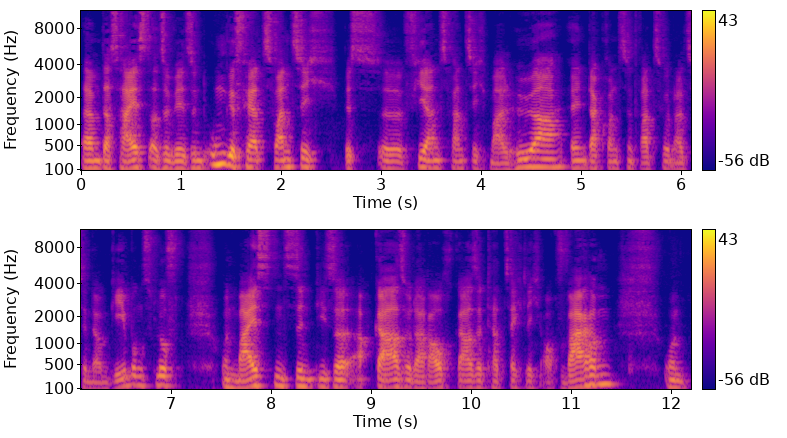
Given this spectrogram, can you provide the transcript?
Ähm, das heißt also, wir sind ungefähr 20 bis äh, 24 Mal höher in der Konzentration als in der Umgebungsluft. Und meistens sind diese Abgase oder Rauchgase tatsächlich auch warm. Und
